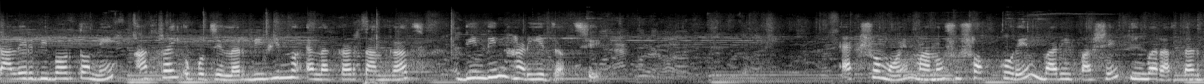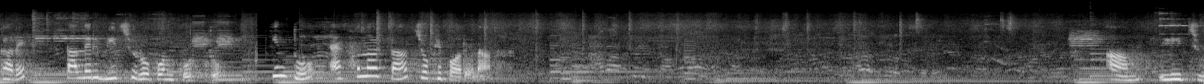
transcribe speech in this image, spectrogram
কালের বিবর্তনে আত্রাই উপজেলার বিভিন্ন এলাকার তালগাছ দিন দিন হারিয়ে যাচ্ছে। একসময় মানুষ শখ করে বাড়ির পাশে কিংবা রাস্তার ধারে তালের বীজ রোপণ করত, কিন্তু এখন আর তা চোখে পড়ে না। আম, লিচু,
